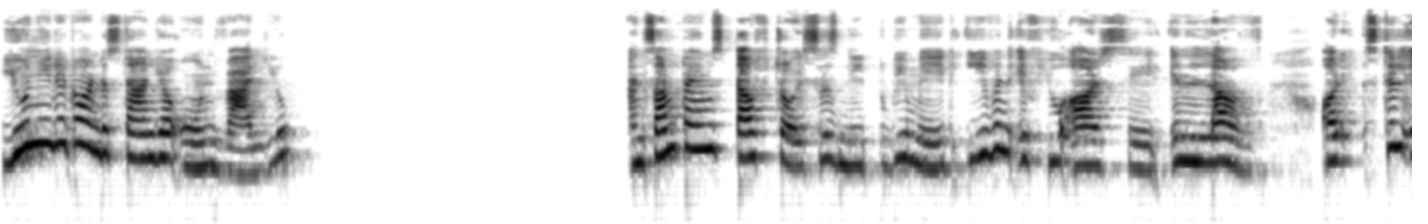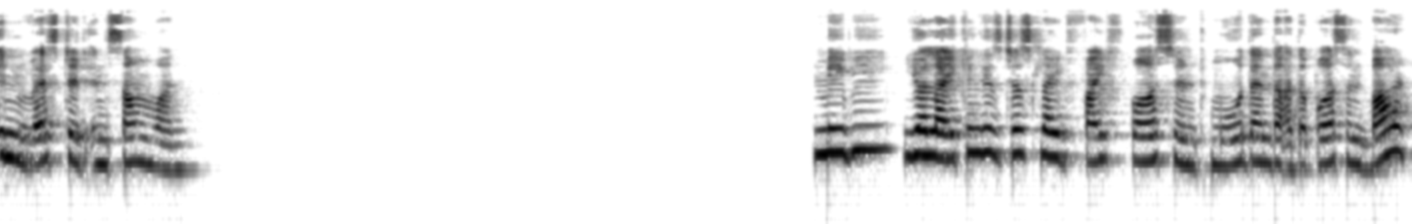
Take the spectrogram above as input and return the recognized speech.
You needed to understand your own value. And sometimes tough choices need to be made even if you are, say, in love or still invested in someone. Maybe your liking is just like 5% more than the other person, but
